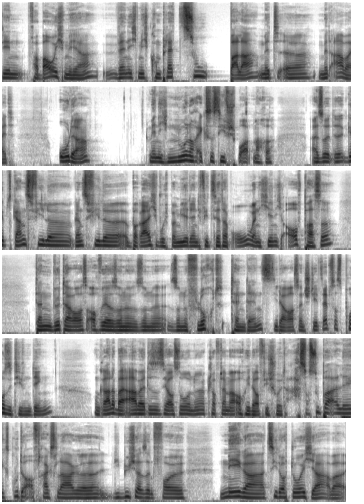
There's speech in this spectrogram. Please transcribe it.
den verbaue ich mir ja, wenn ich mich komplett zuballer mit, äh, mit Arbeit. Oder wenn ich nur noch exzessiv Sport mache. Also da gibt es ganz viele, ganz viele Bereiche, wo ich bei mir identifiziert habe, oh, wenn ich hier nicht aufpasse, dann wird daraus auch wieder so eine, so eine, so eine Fluchttendenz, die daraus entsteht, selbst aus positiven Dingen. Und gerade bei Arbeit ist es ja auch so, ne, klopft einem auch wieder auf die Schulter. Ach, ist doch super, Alex, gute Auftragslage, die Bücher sind voll, mega, zieh doch durch, ja. Aber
